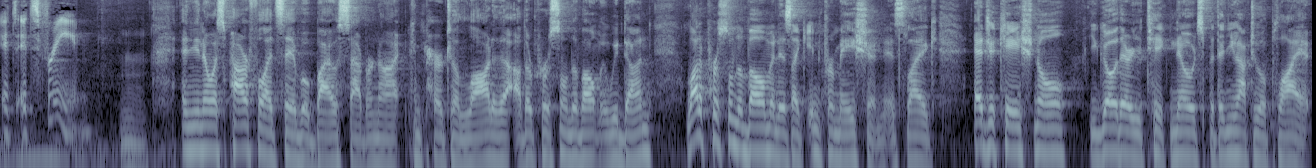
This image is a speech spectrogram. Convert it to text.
it's it's freeing. Mm. And you know what's powerful, I'd say, about BioCybernaut compared to a lot of the other personal development we've done? A lot of personal development is like information. It's like educational. You go there, you take notes, but then you have to apply it.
